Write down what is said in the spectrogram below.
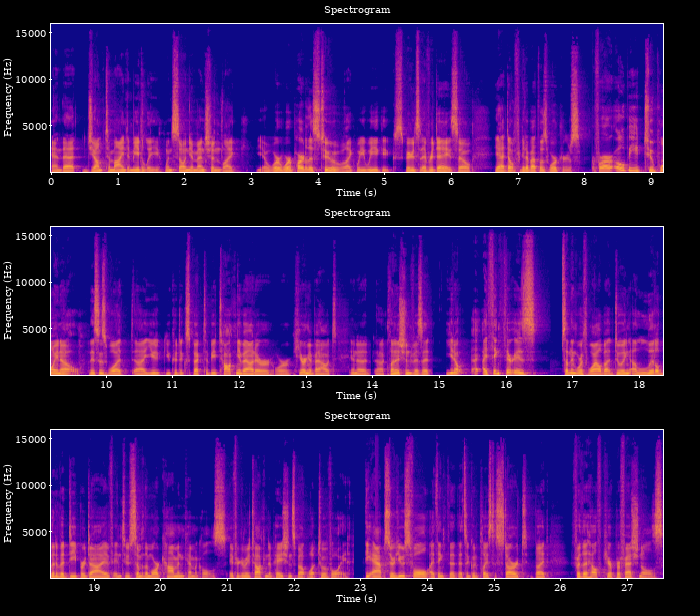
And that jumped to mind immediately when Sonya mentioned, like, you know, we're, we're part of this too. Like, we, we experience it every day. So, yeah, don't forget about those workers. For our OB 2.0, this is what uh, you, you could expect to be talking about or, or hearing about in a, a clinician visit. You know, I, I think there is something worthwhile about doing a little bit of a deeper dive into some of the more common chemicals if you're going to be talking to patients about what to avoid. The apps are useful. I think that that's a good place to start. But for the healthcare professionals,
